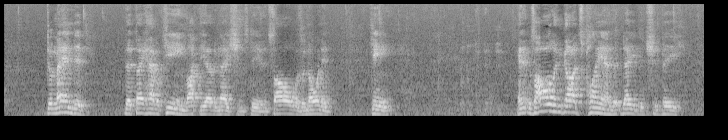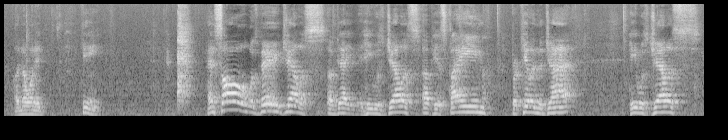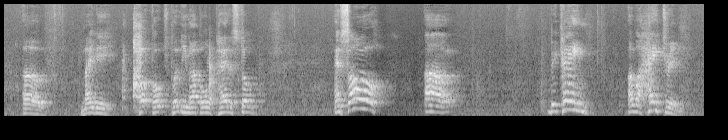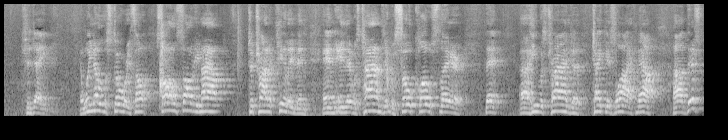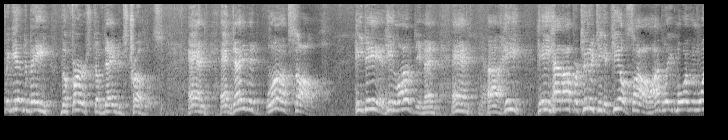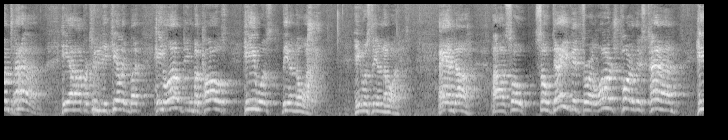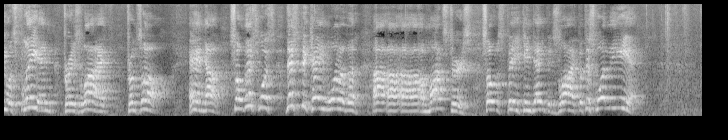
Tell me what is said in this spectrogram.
demanded that they have a king like the other nations did. And Saul was anointed king. And it was all in God's plan that David should be anointed king. And Saul was very jealous of David. He was jealous of his fame for killing the giant. He was jealous of maybe folks putting him up on a pedestal. And Saul uh, became of a hatred to David. And we know the story. Saul, Saul sought him out to try to kill him. And, and, and there was times it was so close there that uh, he was trying to take his life. Now, uh, this began to be the first of David's troubles. And, and David loved Saul. He did. He loved him. And, and uh, he, he had opportunity to kill Saul, I believe more than one time. He had opportunity to kill him, but he loved him because he was the anointed. He was the anointed. And uh, uh, so, so David, for a large part of this time, he was fleeing for his life from Saul. And uh, so this was this became one of the uh, uh, uh, monsters, so to speak, in David's life. But this wasn't the end.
